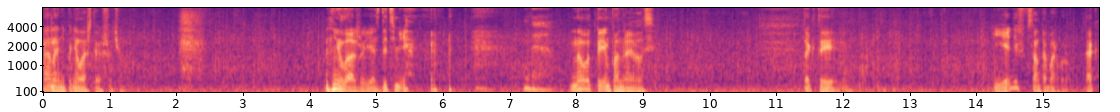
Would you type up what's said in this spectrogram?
Она не поняла, что я шучу. Не лажу я с детьми. Да. Но вот ты им понравилась. Так ты едешь в Санта-Барбару, так?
